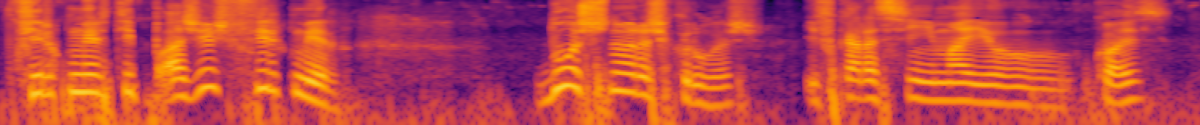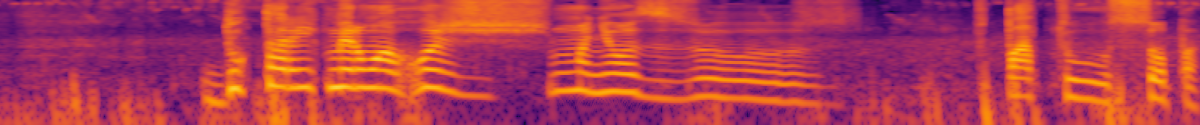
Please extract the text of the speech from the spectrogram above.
Prefiro comer tipo, às vezes prefiro comer duas cenouras cruas e ficar assim meio coisa, do que estar aí a comer um arroz manhoso de pato sopa.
